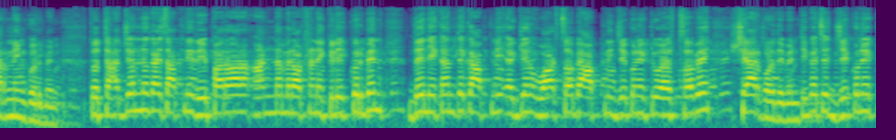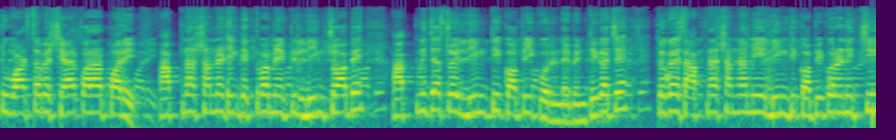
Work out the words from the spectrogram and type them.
আর্নিং করবেন। তো তার জন্য গাইস আপনি রেফার আর আর্ন নামের অপশনে ক্লিক করবেন দেন এখান থেকে আপনি একজন হোয়াটসঅ্যাপে আপনি যে কোনো একটি হোয়াটসঅ্যাপে শেয়ার করে দেবেন, ঠিক আছে? যে কোনো একটি হোয়াটসঅ্যাপে শেয়ার করার পরে আপনার সামনে ঠিক দেখতে পাবেন একটি লিঙ্ক শো হবে, আপনি জাস্ট ওই লিঙ্কটি কপি করে নেবেন, ঠিক আছে? তো গাইস আপনার সামনে আমি এই লিঙ্কটি কপি করে নিচ্ছি।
